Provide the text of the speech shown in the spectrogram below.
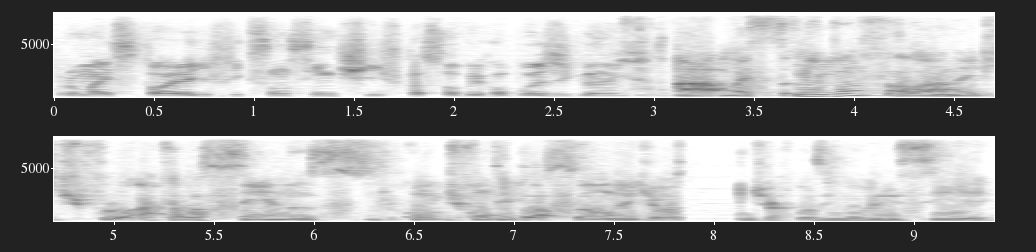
pra uma história de ficção científica sobre robôs gigantes. Ah, mas também vamos falar, né, que, tipo, aquelas cenas de, de contemplação, né, que a gente acabou desenvolvendo esse,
